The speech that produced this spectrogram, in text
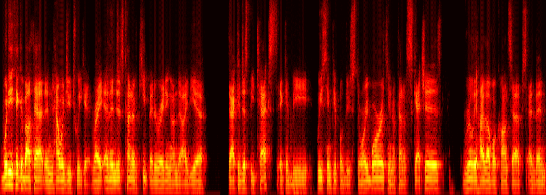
what do you think about that, and how would you tweak it, right? And then just kind of keep iterating on the idea that could just be text it could be we've seen people do storyboards you know kind of sketches really high level concepts and then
